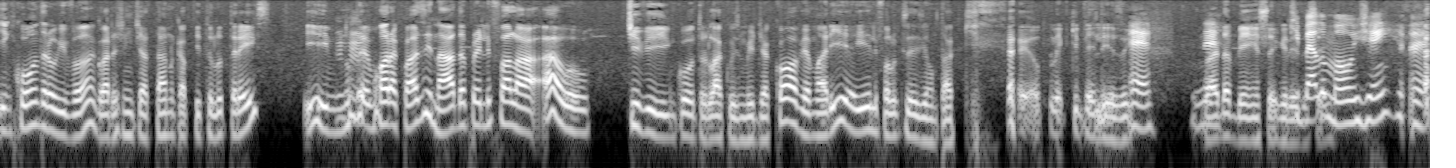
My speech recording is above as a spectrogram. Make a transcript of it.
encontra o Ivan, agora a gente já tá no capítulo 3, e não Uhum. demora quase nada pra ele falar, ah, eu tive encontro lá com o Smirdiakov, a Maria, e ele falou que vocês iam estar aqui. eu falei, que beleza, hein? É, né? Guarda bem o segredo. Que belo monge, hein? É.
